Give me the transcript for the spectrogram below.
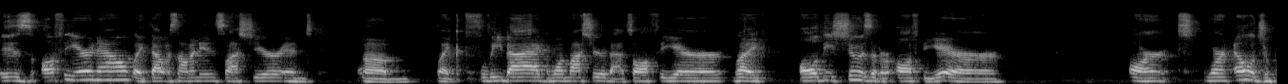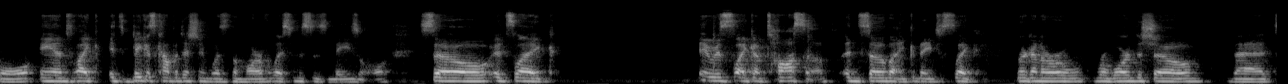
is off the air now. Like that was nominated this last year, and Um, like Fleabag won last year, that's off the air. Like all these shows that are off the air aren't weren't eligible. And like its biggest competition was the marvelous mrs maisel. So it's like it was like a toss up and so like they just like they're gonna re- reward the show that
